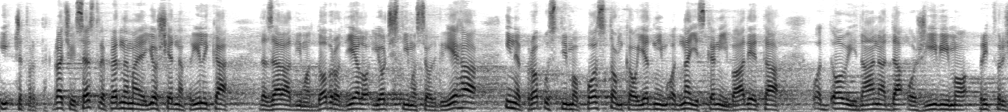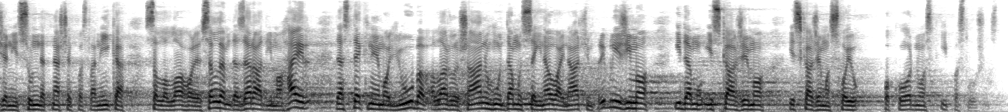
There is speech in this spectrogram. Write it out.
i četvrtak. Braćo i sestre, pred nama je još jedna prilika da zaradimo dobro dijelo i očistimo se od grijeha i ne propustimo postom kao jednim od najiskrenijih badeta od ovih dana da oživimo pritvrđeni sunnet našeg poslanika sallallahu alaihi sallam, da zaradimo hajr, da steknemo ljubav Allah Želešanuhu, da mu se i na ovaj način približimo i da mu iskažemo, iskažemo svoju pokornost i poslušnost.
